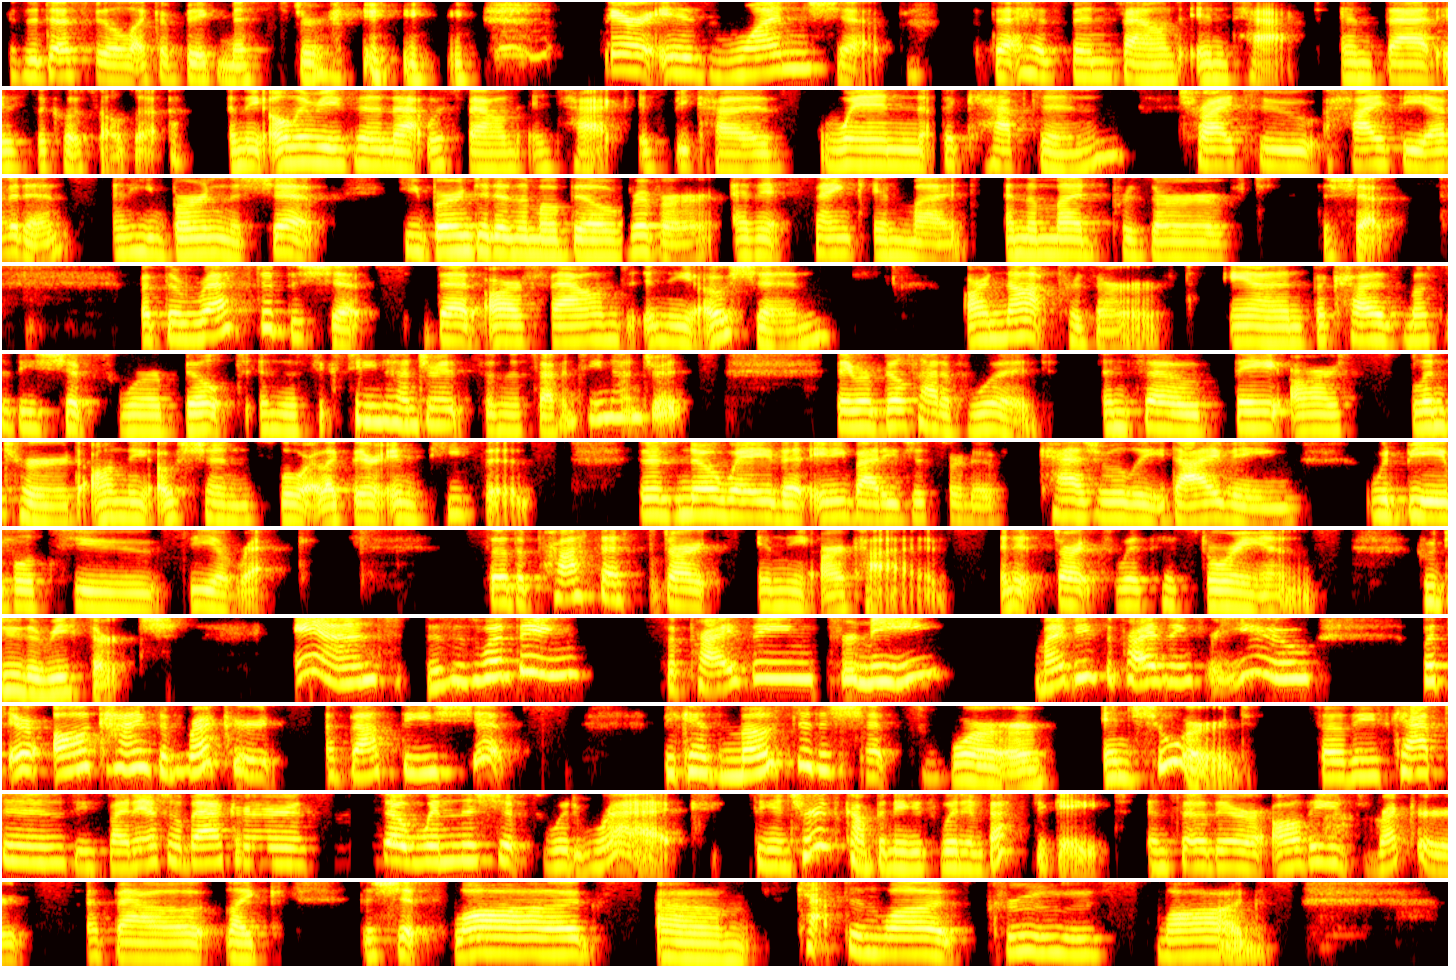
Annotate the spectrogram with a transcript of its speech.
because it does feel like a big mystery. There is one ship that has been found intact and that is the clotilda and the only reason that was found intact is because when the captain tried to hide the evidence and he burned the ship. He burned it in the Mobile River and it sank in mud, and the mud preserved the ship. But the rest of the ships that are found in the ocean are not preserved. And because most of these ships were built in the 1600s and the 1700s, they were built out of wood. And so they are splintered on the ocean floor, like they're in pieces. There's no way that anybody just sort of casually diving would be able to see a wreck. So the process starts in the archives and it starts with historians who do the research. And this is one thing surprising for me, might be surprising for you, but there are all kinds of records about these ships because most of the ships were insured. So these captains, these financial backers. So when the ships would wreck, the insurance companies would investigate. And so there are all these records about like the ship's logs, um, captain logs, cruise logs,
